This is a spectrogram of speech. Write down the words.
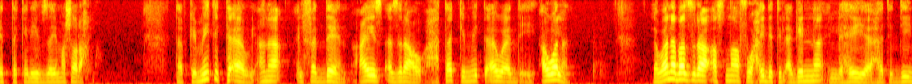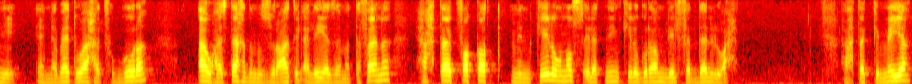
التكاليف زي ما شرحنا. طب كمية التقاوي أنا الفدان عايز أزرعه هحتاج كمية تقاوي قد إيه؟ أولا لو أنا بزرع أصناف وحيدة الأجنة اللي هي هتديني نبات واحد في الجورة أو هستخدم الزراعات الآلية زي ما اتفقنا هحتاج فقط من كيلو ونص إلى 2 كيلو جرام للفدان الواحد. هحتاج كمية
